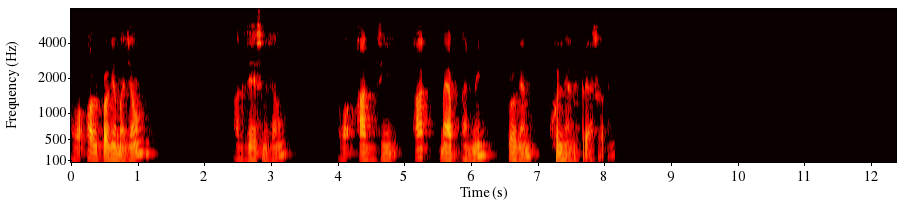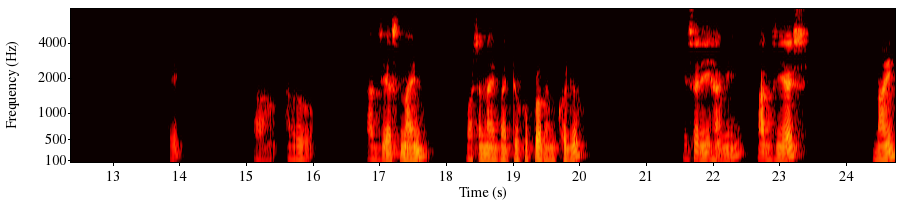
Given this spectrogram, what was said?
अब अल प्रोग्राममा जाउँ। आर्कजिएसमा जाउँ। अब आर्कजी आर्क म्याप भन्ने प्रोग्राम खोल्ने हामी प्रयास गरौँ है हाम्रो ArcGIS nine version nine point टूको प्रोग्राम खोल्यो। यसरी हामी ArcGIS nine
